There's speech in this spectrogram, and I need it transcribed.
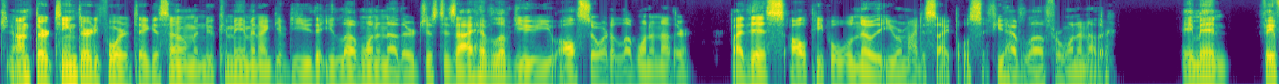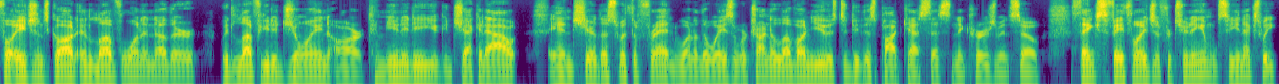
John 13 34 to take us home. A new commandment I give to you that you love one another. Just as I have loved you, you also are to love one another. By this, all people will know that you are my disciples if you have love for one another. Amen. Faithful agents, God and love one another. We'd love for you to join our community. You can check it out and share this with a friend. One of the ways that we're trying to love on you is to do this podcast. That's an encouragement. So thanks, Faithful Agent, for tuning in. We'll see you next week.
